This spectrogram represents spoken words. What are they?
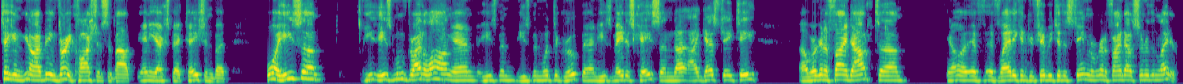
taking, you know, I'm being very cautious about any expectation, but boy, he's uh, he, he's moved right along, and he's been he's been with the group, and he's made his case, and uh, I guess JT, uh, we're going to find out, um, you know, if if Vladdy can contribute to this team, and we're going to find out sooner than later.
